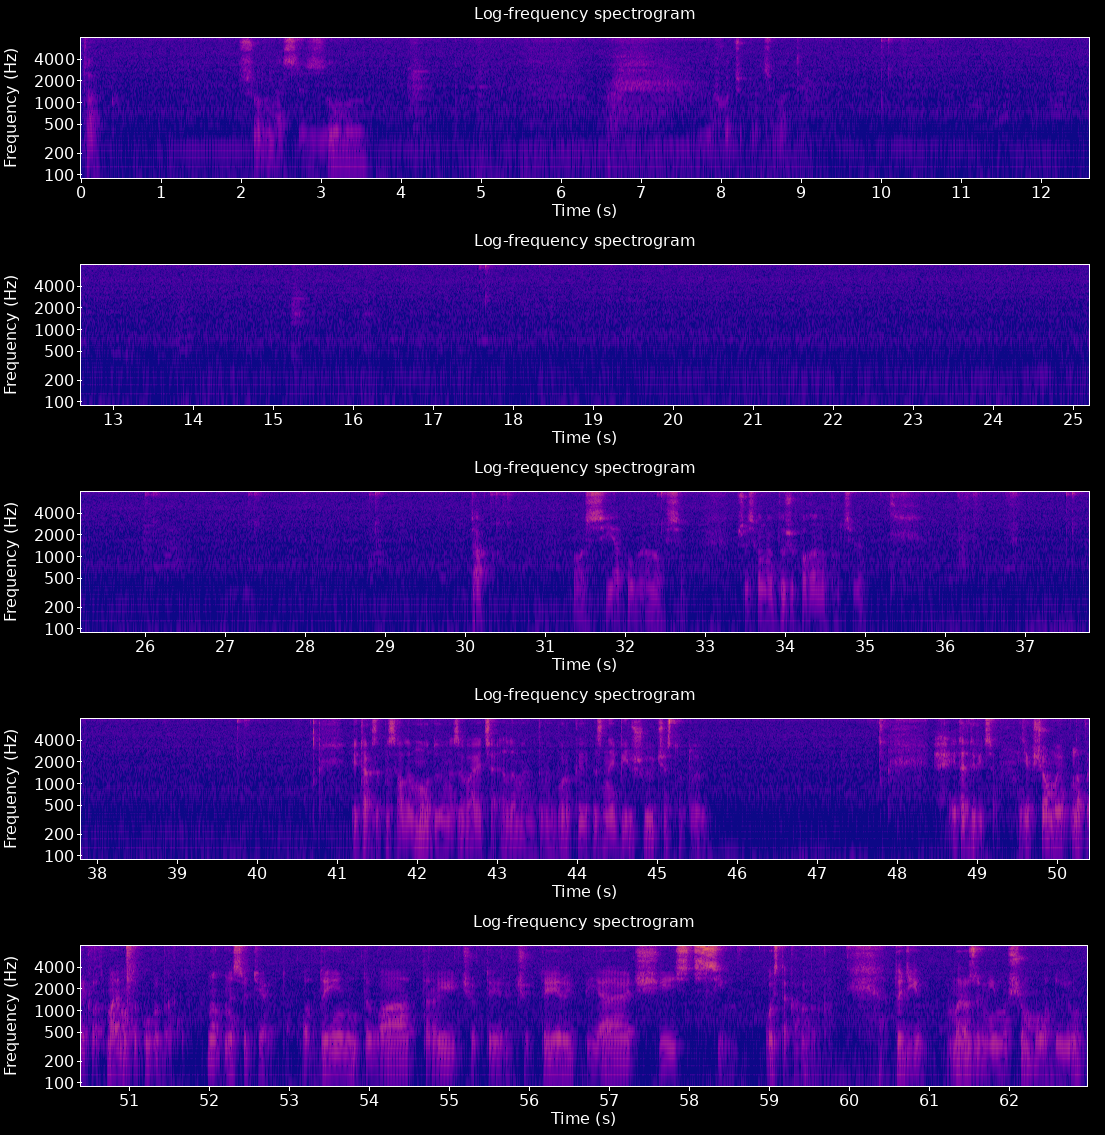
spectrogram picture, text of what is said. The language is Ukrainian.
Так. Що в нас із зумом? Не хочу працювати. Так. Ось я повернувся. Щось воно дуже погано працює. І так, записали. Модою називається елемент виборки з найбільшою частотою. І так дивіться, якщо ми, наприклад, маємо таку виборку, ну, не суттєво. так, 1, 2, 3, 4, 4, 5, 6, 7. Ось така виборка. Тоді ми розуміємо, що модою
